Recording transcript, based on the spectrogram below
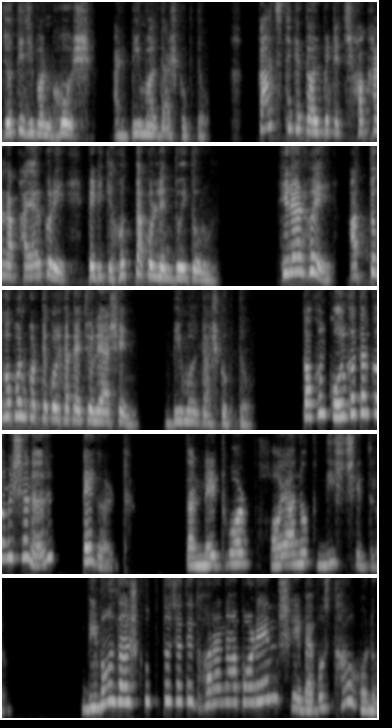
জ্যোতিজীবন ঘোষ আর বিমল দাশগুপ্ত। কাছ থেকে তলপেটে ছখানা ফায়ার করে পেডিকে হত্যা করলেন দুই তরুণ। ফেরার হয়ে আত্মগোপন করতে কলকাতায় চলে আসেন বিমল দাশগুপ্ত। তখন কলকাতার কমিশনার টেগার্ট তার নেটওয়ার্ক ভয়ানক নিশ্ছিদ্র। বিমল দাশগুপ্ত যাতে ধরা না পড়েন সে ব্যবস্থাও হলো।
